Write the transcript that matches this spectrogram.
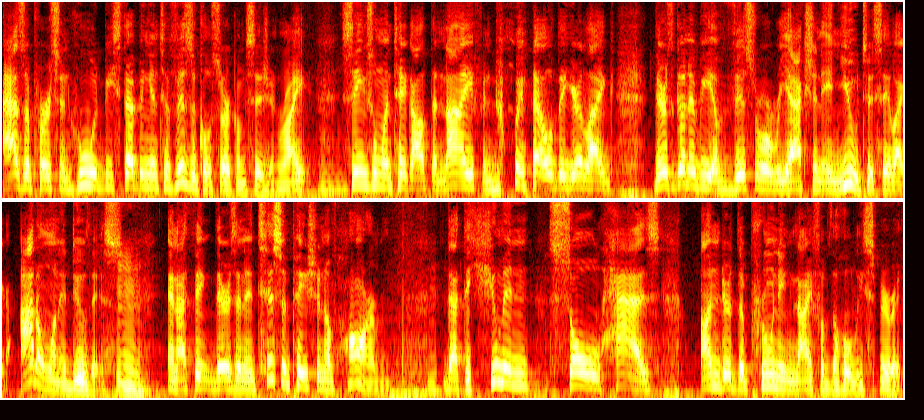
As a person who would be stepping into physical circumcision, right? Mm-hmm. Seeing someone take out the knife and doing that thing, you're like, there's gonna be a visceral reaction in you to say, like, I don't wanna do this. Mm. And I think there's an anticipation of harm mm-hmm. that the human soul has under the pruning knife of the Holy Spirit.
